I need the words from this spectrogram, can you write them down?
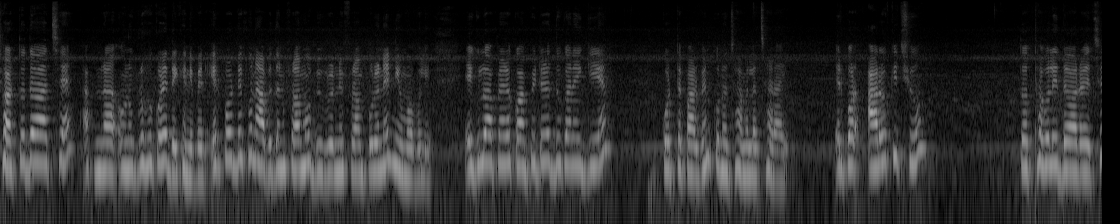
শর্ত দেওয়া আছে, আপনারা অনুগ্রহ করে দেখে নেবেন। এরপর দেখুন আবেদন ফর্ম ও বিবরণী ফর্ম পূরণের নিয়মাবলী। এগুলো আপনারা কম্পিউটারের দোকানে গিয়ে করতে পারবেন, কোনো ঝামেলা ছাড়াই। এরপর আরও কিছু তথ্যাবলী দেওয়া রয়েছে,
